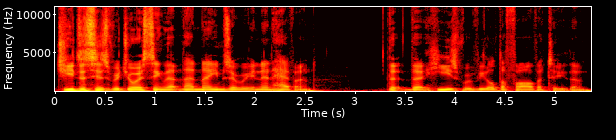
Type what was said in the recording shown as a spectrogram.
Jesus is rejoicing that their names are written in heaven, that that He's revealed the Father to them.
